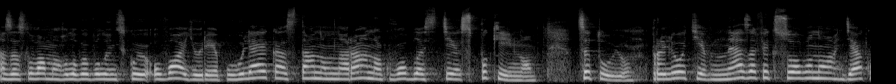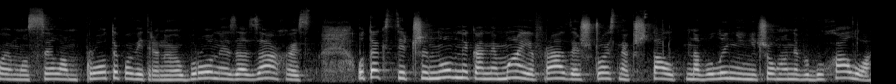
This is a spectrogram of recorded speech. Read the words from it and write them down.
За словами голови Волинської ОВА Юрія Погуляйка, станом на ранок в області спокійно. Цитую: прильотів не зафіксовано. Дякуємо силам протиповітряної оборони за захист. У тексті чиновника немає фрази щось на кшталт на Волині нічого не вибухало.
